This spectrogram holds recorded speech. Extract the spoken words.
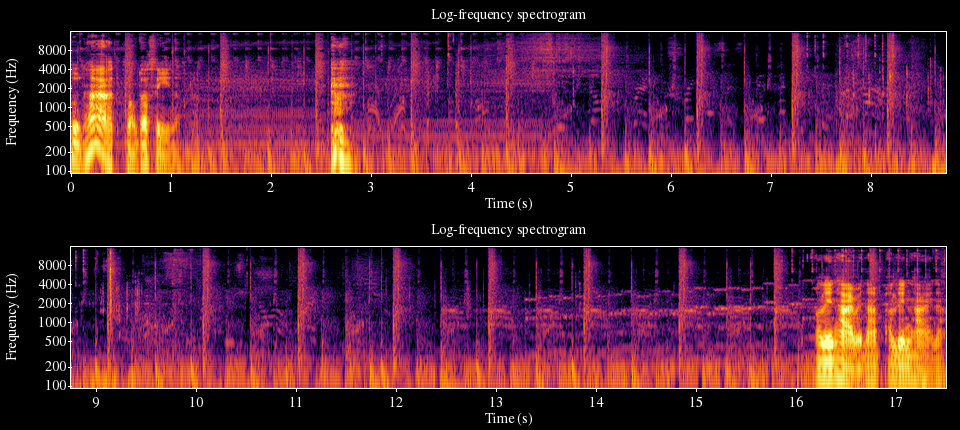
ศูนย์ห้าสองต่อสี่นะครับ อาเลนหายไปนะอาเลนหายนะ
